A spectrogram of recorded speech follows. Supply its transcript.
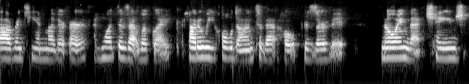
sovereignty, and Mother Earth? And what does that look like? How do we hold on to that hope, preserve it, knowing that change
